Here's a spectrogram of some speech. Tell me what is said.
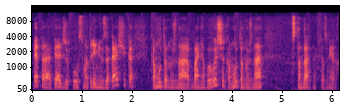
Это опять же по усмотрению заказчика. Кому-то нужна баня повыше, кому-то нужна в стандартных размерах.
